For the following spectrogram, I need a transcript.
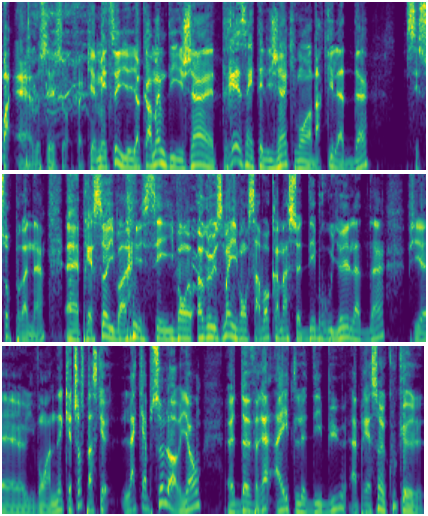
Ouais, euh, c'est ça. Fait que, mais tu sais, il y a quand même des gens très intelligents qui vont embarquer là-dedans. C'est surprenant. Euh, après ça, ils vont, ils vont, heureusement, ils vont savoir comment se débrouiller là-dedans. Puis euh, ils vont amener quelque chose parce que la capsule Orion euh, devrait être le début. Après ça, un coup que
